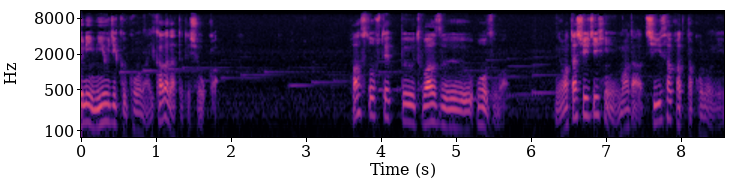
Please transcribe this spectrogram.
ゆっくりミュージックコーナーいかがだったでしょうか？First Step Towards Wars は私自身まだ小さかった頃に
